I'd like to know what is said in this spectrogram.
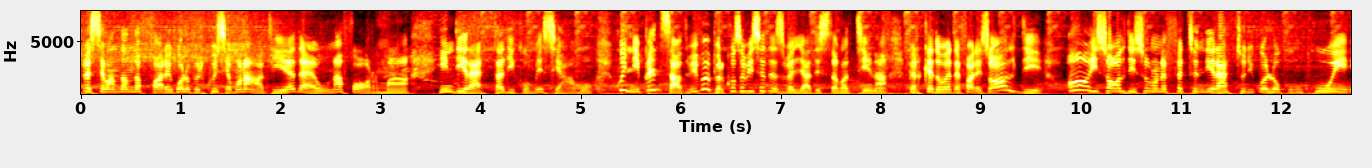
noi stiamo andando a fare quello per cui siamo nati ed è una forma in diretta di come siamo. Quindi pensatevi, voi per cosa vi siete svegliati stamattina? Perché dovete fare soldi? O i soldi sono un effetto indiretto di quello con cui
